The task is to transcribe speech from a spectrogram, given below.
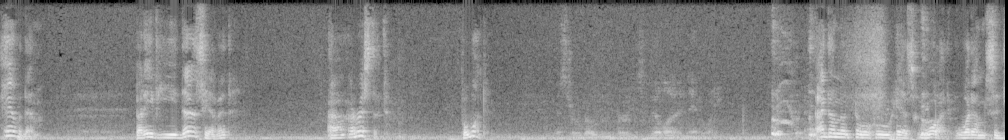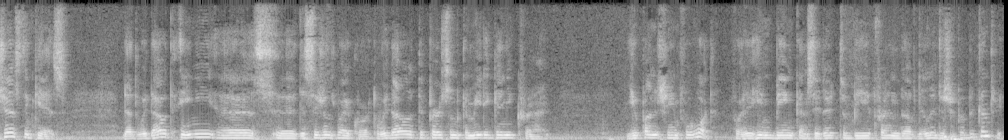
have them. But if he does have it, uh, arrested. For what? Mr. Rotenberg's villa in Italy. I do not know who has what. What I'm suggesting is that without any uh, uh, decisions by a court, without the person committing any crime, you punish him for what? For him being considered to be a friend of the leadership of the country.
